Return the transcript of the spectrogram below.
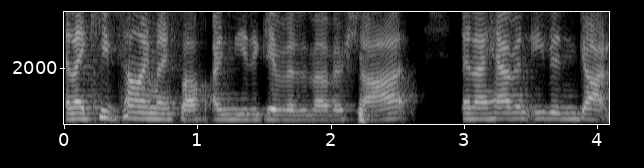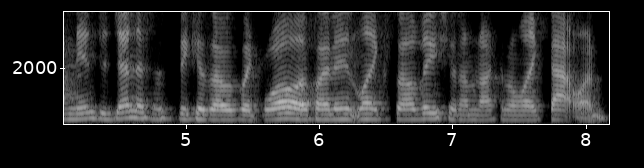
And I keep telling myself I need to give it another shot. And I haven't even gotten into Genesis because I was like, well, if I didn't like Salvation, I'm not going to like that one.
